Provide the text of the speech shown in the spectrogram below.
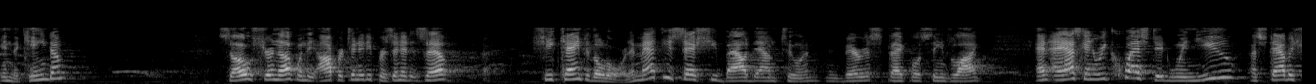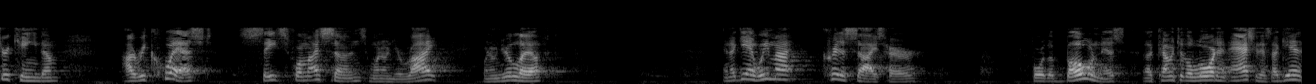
in the kingdom? So, sure enough, when the opportunity presented itself, she came to the Lord. And Matthew says she bowed down to him, and very respectful, it seems like, and asked and requested, when you establish your kingdom, I request seats for my sons, one on your right, one on your left. And again, we might criticize her for the boldness of coming to the Lord and asking this. Again,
